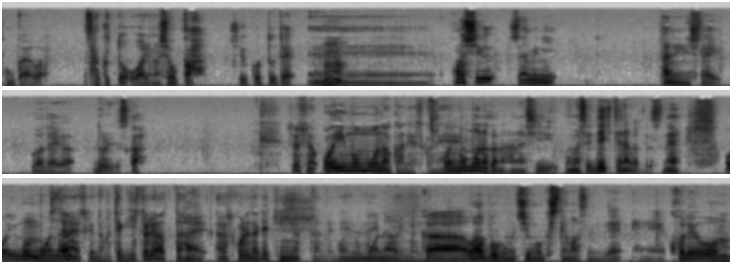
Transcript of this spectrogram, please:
今回はサクッと終わりましょうか。ということで、えー今週、ちなみに、種にしたい話題はどれですか、そうですね、お芋もなかですかね。お芋もなかの話、ごめんなさい、できてなかったですね。おうん、芋もなしてないですけど、なんかテキストであったんで、はいあこれだけ気になったんでね。お芋もなはいかは僕も注目してますんで、えーこれを、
